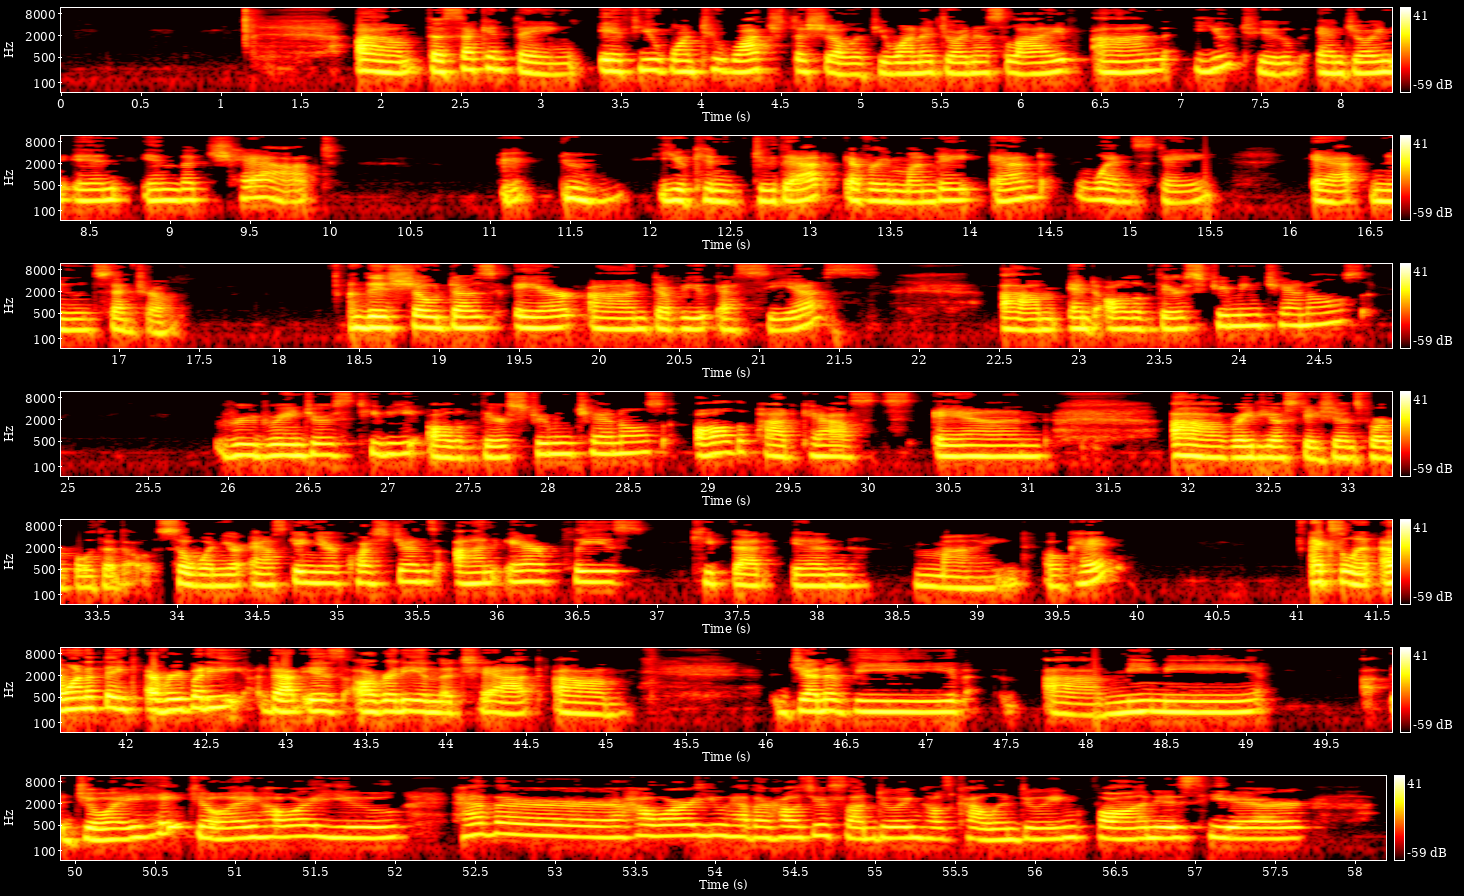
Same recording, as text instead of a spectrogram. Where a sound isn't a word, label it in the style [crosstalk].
Um, the second thing, if you want to watch the show, if you want to join us live on YouTube and join in in the chat, [clears throat] you can do that every Monday and Wednesday at noon central. This show does air on WSCS um, and all of their streaming channels, Rude Rangers TV, all of their streaming channels, all the podcasts, and uh, radio stations for both of those. So when you're asking your questions on air, please keep that in mind, okay? Excellent. I want to thank everybody that is already in the chat. Um, Genevieve, uh, Mimi, uh, Joy. Hey, Joy, how are you? Heather, how are you? Heather, how's your son doing? How's Colin doing? Fawn is here.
